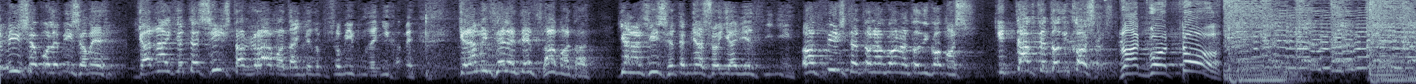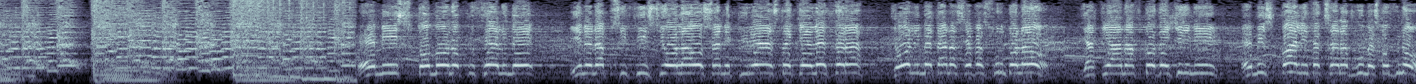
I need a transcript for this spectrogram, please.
Εμείς επολεμήσαμε για να έχετε εσείς τα γράμματα και το ψωμί που δεν είχαμε. Και να μην θέλετε θάματα για να ζήσετε μια ζωή αληθινή. Αφήστε τον αγώνα το δικό μας. Κοιτάξτε το δικό σας. Δαγκωτό Εμείς το μόνο που θέλουμε είναι να ψηφίσει ο λαός ανεπηρέαστα και ελεύθερα και όλοι μετά να σεβαστούν το λαό. Γιατί αν αυτό δεν γίνει, εμείς πάλι θα ξαναβγούμε στο βουνό.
